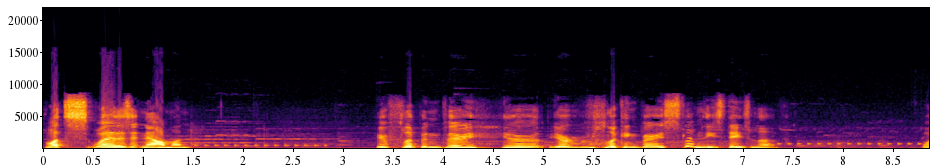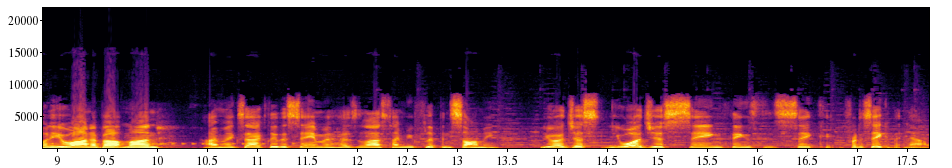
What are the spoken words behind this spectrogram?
What's, what is it now, man? You're flipping very, you're, you're looking very slim these days, love. What are you on about, man? I'm exactly the same as the last time you flippin' saw me. You are just, you are just saying things the sake, for the sake of it now.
